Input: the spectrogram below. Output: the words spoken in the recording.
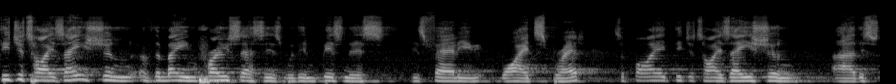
digitization of the main processes within business is fairly widespread. So by digitization, uh, this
